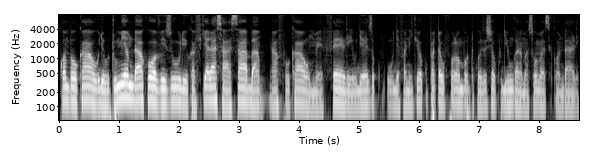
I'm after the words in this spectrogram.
Kwamba ukawa hujautumia muda wako vizuri ukafikia darasa la saba alafu ukawa umefeli ujaweza hujafanikiwa kupata ufaulu ambao utakuwezesha kujiunga na masomo ya sekondari.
